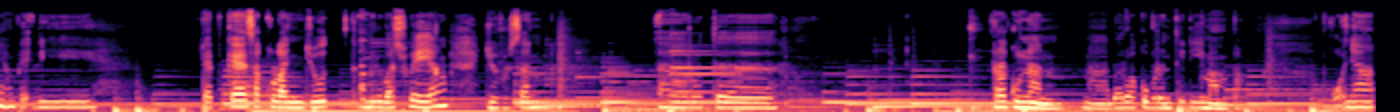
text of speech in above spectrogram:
nyampe di Depkes aku lanjut ambil busway yang jurusan uh, rute Ragunan. Nah baru aku berhenti di Mampang. Pokoknya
